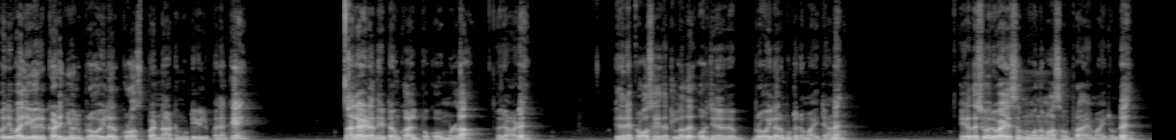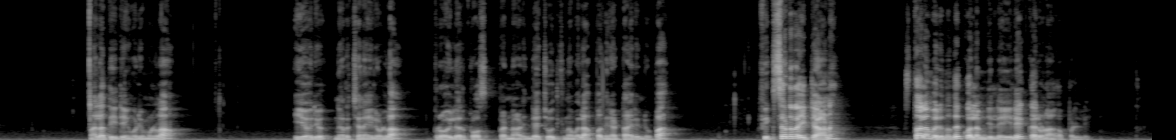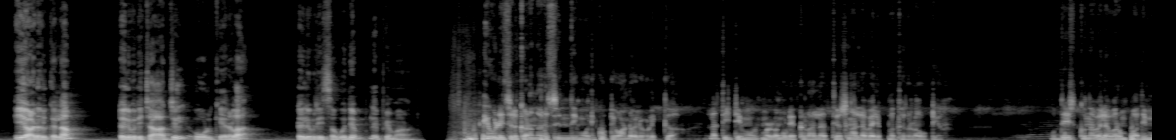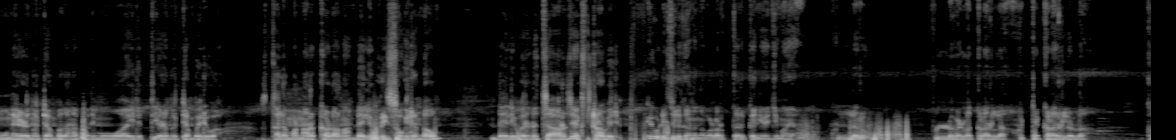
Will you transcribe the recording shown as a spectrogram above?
ഒരു വലിയൊരു കടിഞ്ഞൂൽ ബ്രോയിലർ ക്രോസ് പെണ്ണാട്ടുംകുട്ടി വിൽപ്പനയ്ക്ക് നല്ല ഇടനീട്ടവും കാൽപ്പൊക്കവുമുള്ള ഒരാട്. ഇതിനെ ക്രോസ് ചെയ്തിട്ടുള്ളത് ഒറിജിനൽ ഒരു ബ്രോയിലർ മുട്ടനുമായിട്ടാണ്. ഏകദേശം ഒരു വയസ്സും മൂന്ന് മാസവും പ്രായമായിട്ടുണ്ട്. നല്ല തീറ്റയും കൂടിയുമുള്ള ഈ ഒരു നിറച്ചനയിലുള്ള ബ്രോയിലർ ക്രോസ് പെണ്ണാടിന്റെ ചോദിക്കുന്ന വില പതിനെട്ടായിരം രൂപ. ഫിക്സഡ് റേറ്റാണ് സ്ഥലം വരുന്നത് കൊല്ലം ജില്ലയിലെ കരുണാകപ്പള്ളി. ഈ ആടുകൾക്കെല്ലാം ഡെലിവറി ചാർജിൽ ഓൾ കേരള ഡെലിവറി സൗകര്യം ലഭ്യമാണ്. ഈ വീഡിയോസിൽ കാണുന്ന ഒരു സിന്ധി മോരിക്കുട്ടി വേണ്ടവരെ വിളിക്കുക. അല്ല തീറ്റയും വെള്ളം കൂടിയൊക്കെ ഉള്ള നല്ല അത്യാവശ്യം നല്ല വലിപ്പത്തിലുള്ള കുട്ടിയാണ്. ഉദ്ദേശിക്കുന്ന വില വെറും പതിമൂന്ന് എഴുന്നൂറ്റമ്പതാണ്. പതിമൂവായിരത്തി എഴുന്നൂറ്റമ്പത് രൂപ. സ്ഥലം മണ്ണാർക്കാടാണ്. ഡെലിവറി സൗകര്യം ഉണ്ടാവും ഡെലിവറിയുടെ ചാർജ് എക്സ്ട്രാ വരും. ഈ വീഡിയോസിൽ കാണുന്ന വളർത്തർക്ക് അനുയോജ്യമായ നല്ലൊരു ഫുള്ള് വെള്ള കളറുള്ള ഒറ്റ കളറിലുള്ള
